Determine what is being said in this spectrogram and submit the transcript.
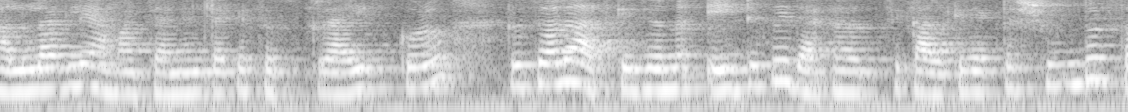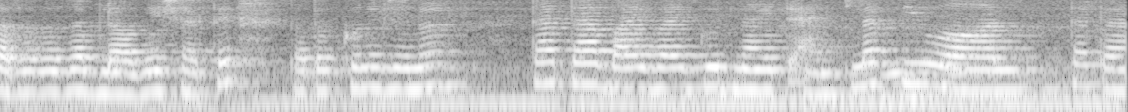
ভালো লাগলে আমার চ্যানেলটাকে সাবস্ক্রাইব করো। তো চলো আজকের জন্য এইটুকুই। দেখা হচ্ছে কালকের একটা সুন্দর তাজা তাজা ব্লগের সাথে। ততক্ষণের জন্য tata bye bye good night and love you all tata.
